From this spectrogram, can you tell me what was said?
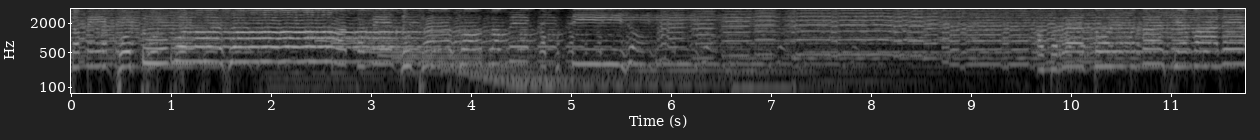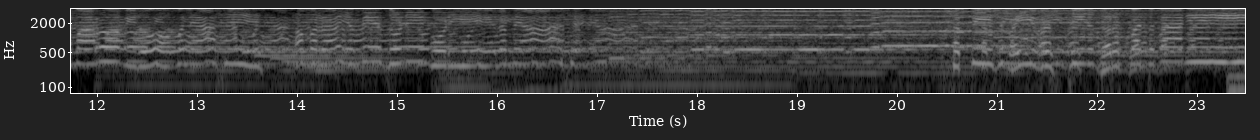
તમે ખોટું બોલો છો, તમે જૂઠા તમે કપટી છો. અમરા તો એમના છે મારે વીરો મળ્યા છે. અમરા એમે જોડે ગોળી રમ્યા છે. સતીશ ભાઈ વસ્તી ધરપતનારી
